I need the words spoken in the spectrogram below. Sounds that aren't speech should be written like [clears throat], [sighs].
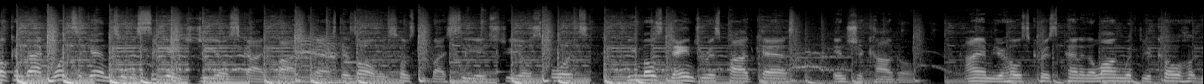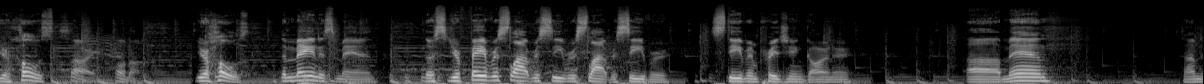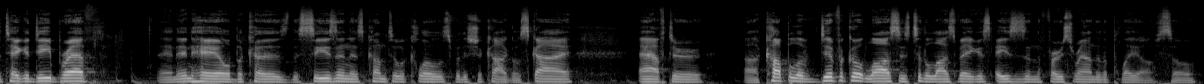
Welcome back once again to the CHGO Sky podcast. As always, hosted by CHGO Sports, the most dangerous podcast in Chicago. I am your host, Chris Pennant, and along with your co your host, sorry, hold on. Your host, the mainest man, the, your favorite slot receiver, slot receiver, Stephen Pridgeon Garner. Uh man, time to take a deep breath and inhale because the season has come to a close for the Chicago Sky after a couple of difficult losses to the Las Vegas Aces in the first round of the playoffs. So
